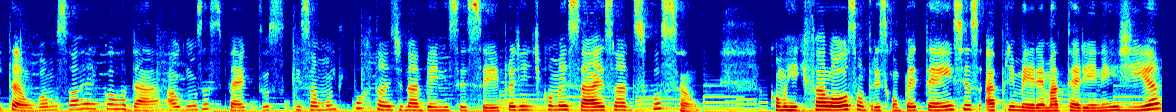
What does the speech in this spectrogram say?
Então, vamos só recordar alguns aspectos que são muito importantes na BNCC para a gente começar essa discussão. Como o Henrique falou, são três competências. A primeira é matéria e energia,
